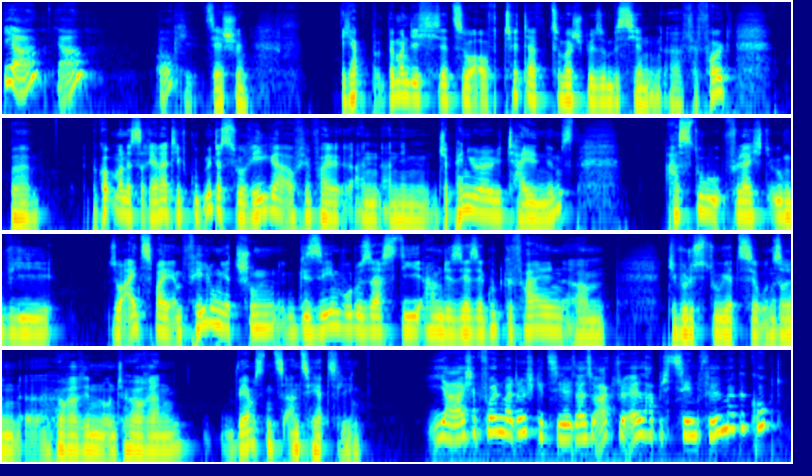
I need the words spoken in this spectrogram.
Ja, ja. Doch. Okay, sehr schön. Ich habe, wenn man dich jetzt so auf Twitter zum Beispiel so ein bisschen äh, verfolgt, äh, bekommt man es relativ gut mit, dass du reger auf jeden Fall an, an dem Japanuary teilnimmst. Hast du vielleicht irgendwie so ein, zwei Empfehlungen jetzt schon gesehen, wo du sagst, die haben dir sehr, sehr gut gefallen? Ähm, die würdest du jetzt äh, unseren äh, Hörerinnen und Hörern wärmstens ans Herz legen? Ja, ich habe vorhin mal durchgezählt. Also aktuell habe ich zehn Filme geguckt.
